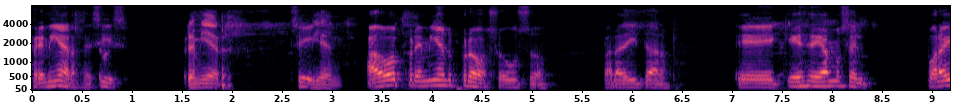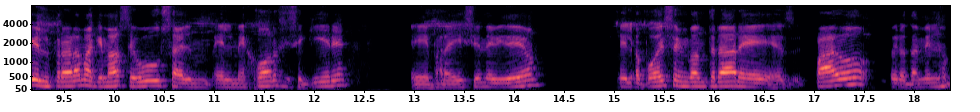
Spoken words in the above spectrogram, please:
Premiere, decís. Premiere? Sí. Bien, Adobe Premiere Pro yo uso para editar. eh, que es, digamos, el por ahí el programa que más se usa, el, el mejor, si se quiere, eh, para edición de video. Eh, lo podés encontrar pago, pero también lo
